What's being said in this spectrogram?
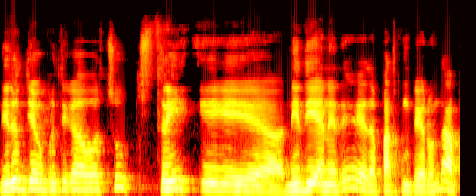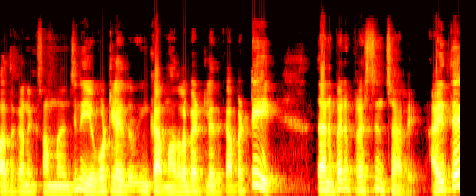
నిరుద్యోగ భృతి కావచ్చు స్త్రీ ఈ నిధి అనేది ఏదో పథకం పేరు ఉంది ఆ పథకానికి సంబంధించిన ఇవ్వట్లేదు ఇంకా మొదలు పెట్టలేదు కాబట్టి దానిపైన ప్రశ్నించాలి. అయితే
